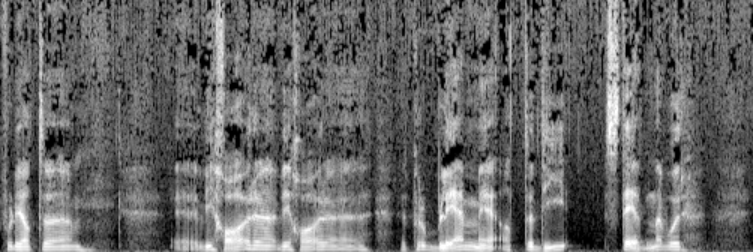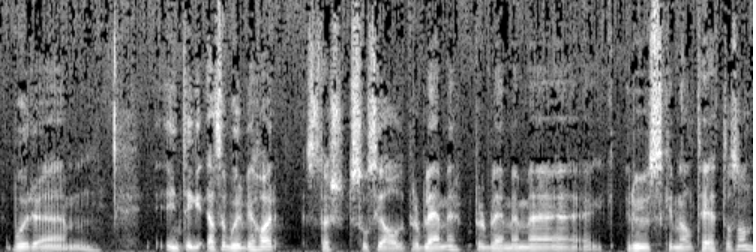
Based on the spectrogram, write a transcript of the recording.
Fordi at uh, vi, har, vi har uh, et problem med at de stedene hvor, hvor um, altså hvor vi har størst sosiale problemer, problemer med rus, kriminalitet og sånn,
